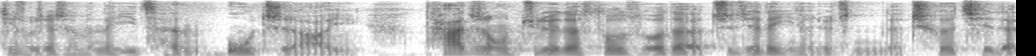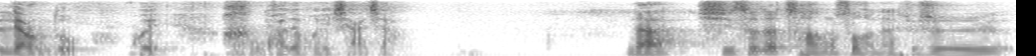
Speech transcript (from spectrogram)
金属件上面的一层物质而已，它这种剧烈的收缩的直接的影响就是你的车漆的亮度会很快的会下降。那洗车的场所呢？就是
